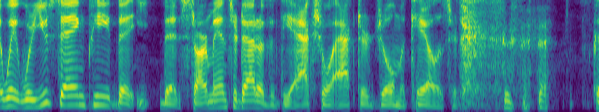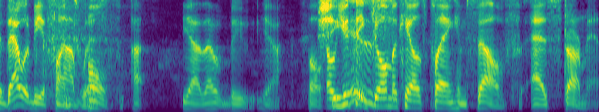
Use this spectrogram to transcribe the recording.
Wait, were you saying Pete that that Starman's her dad, or that the actual actor Joel McHale is her dad? Because that would be a fun Uh, twist. both. Uh, yeah, that would be, yeah, both. Oh, you She think is- Joel McHale is playing himself as Starman?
